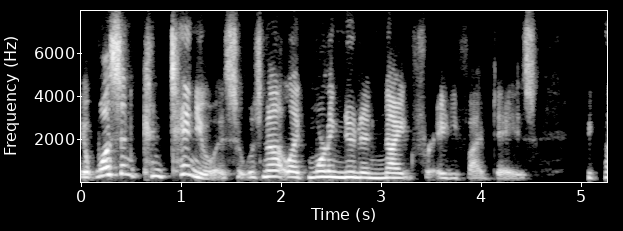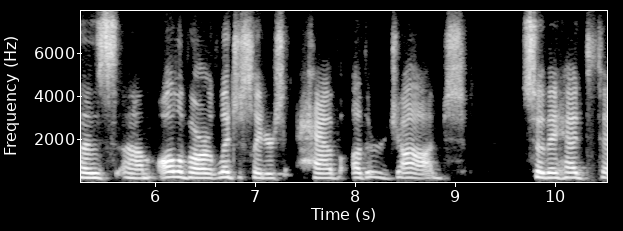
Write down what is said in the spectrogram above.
It wasn't continuous. It was not like morning, noon, and night for 85 days because um, all of our legislators have other jobs so they had to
